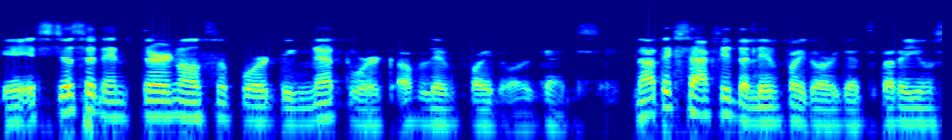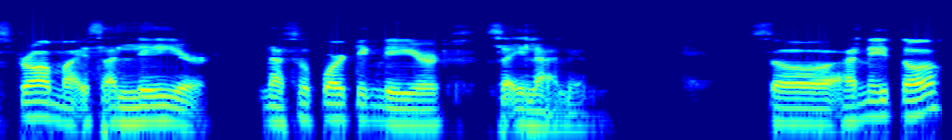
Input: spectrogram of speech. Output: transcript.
it's just an internal supporting network of lymphoid organs. Not exactly the lymphoid organs, but yung stroma is a layer, na supporting layer sa ilalim. So, ano ito?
